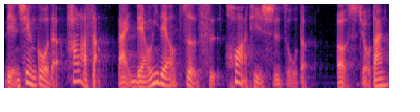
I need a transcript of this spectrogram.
连线过的哈拉桑来聊一聊这次话题十足的二十九单。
